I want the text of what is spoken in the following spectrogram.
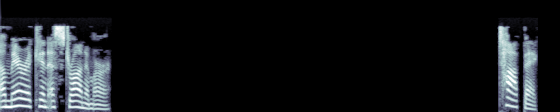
American astronomer. Topic:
